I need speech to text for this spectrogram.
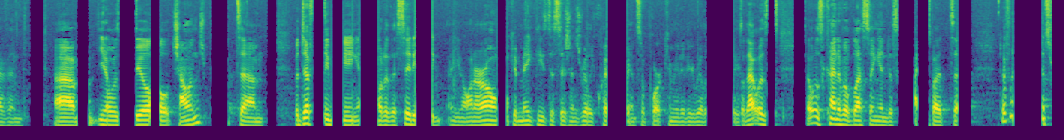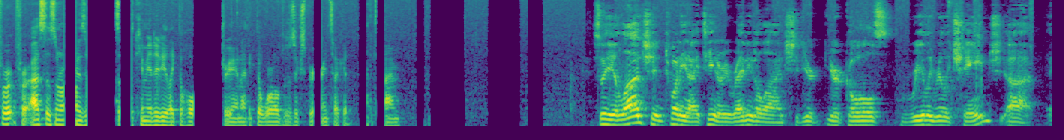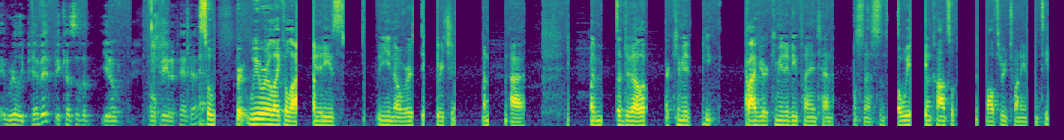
and um, you know, it was real challenge, but um, but definitely being out of the city, you know, on our own, we could make these decisions really quick and support community really. Quickly. So that was that was kind of a blessing in disguise, but uh, definitely for for us as an organization, as a community, like the whole country, and I think the world was experiencing it at the time. So you launch in 2019, Are you're ready to launch. Did your your goals really, really change? Uh, really pivot because of the you know opening a pandemic. So we were like a lot of communities, you know, we're reaching uh, to develop our community five year community plan to end homelessness, and so we have consultations all through 2019,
